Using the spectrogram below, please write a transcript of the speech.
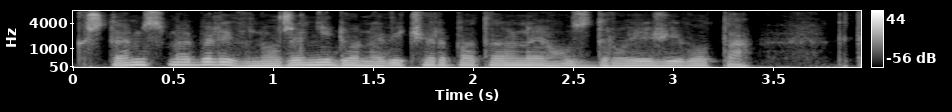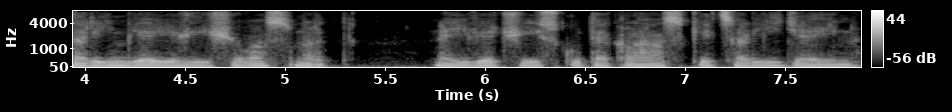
Křtem jsme byli vnořeni do nevyčerpatelného zdroje života, kterým je Ježíšova smrt, největší skutek lásky celý dějin.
